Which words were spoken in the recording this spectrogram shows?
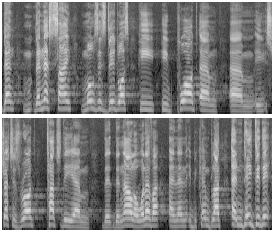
Then the next sign Moses did was he, he poured, um, um, he stretched his rod, touched the, um, the, the Nile or whatever, and then it became blood. And they did it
